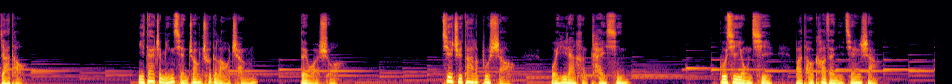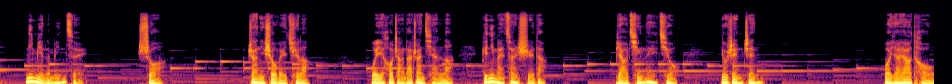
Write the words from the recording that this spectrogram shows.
丫头。你带着明显装出的老成，对我说：“戒指大了不少，我依然很开心。”鼓起勇气把头靠在你肩上，你抿了抿嘴，说：“让你受委屈了，我以后长大赚钱了，给你买钻石的。”表情内疚，又认真。我摇摇头，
